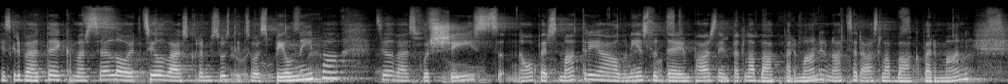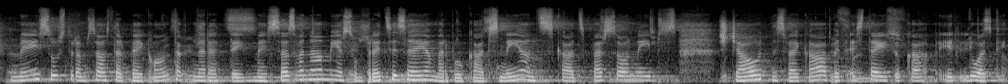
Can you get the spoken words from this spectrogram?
Es gribētu teikt, ka Marcelo ir cilvēks, kuram es uzticos pilnībā. Cilvēks, kurš šīs operas materiālu un iestudējumu pārzina pat labāk par mani un atcerās labāk par mani. Mēs uzturam savstarpēju kontaktu, nereti mēs sazvanāmies un precizējam varbūt kādas nianses, kādas personības šķautnes vai kā, bet es teiktu, ka ir ļoti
